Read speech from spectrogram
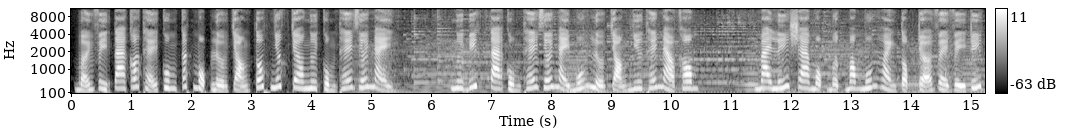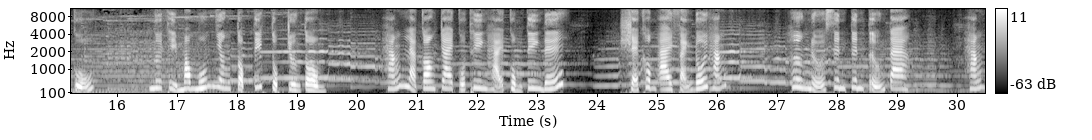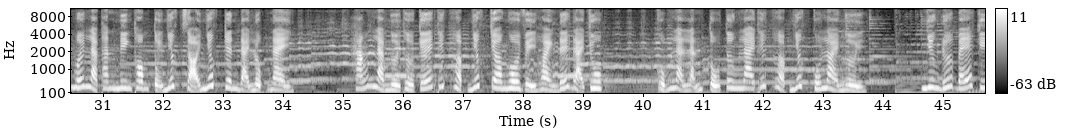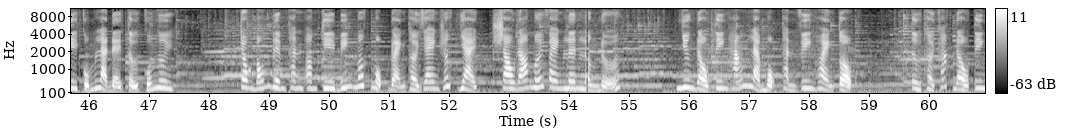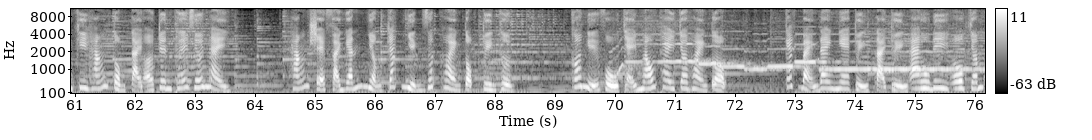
Bởi vì ta có thể cung cấp một lựa chọn tốt nhất cho ngươi cùng thế giới này. Ngươi biết ta cùng thế giới này muốn lựa chọn như thế nào không? Mai Lý Sa một mực mong muốn hoàng tộc trở về vị trí cũ. Ngươi thì mong muốn nhân tộc tiếp tục trường tồn. Hắn là con trai của thiên hải cùng tiên đế. Sẽ không ai phản đối hắn. Hơn nữa xin tin tưởng ta. Hắn mới là thanh niên thông tuệ nhất, giỏi nhất trên đại lục này. Hắn là người thừa kế thích hợp nhất cho ngôi vị hoàng đế đại chu. Cũng là lãnh tụ tương lai thích hợp nhất của loài người. Nhưng đứa bé kia cũng là đệ tử của ngươi. Trong bóng đêm thanh âm kia biến mất một đoạn thời gian rất dài, Sau đó mới vang lên lần nữa. Nhưng đầu tiên hắn là một thành viên hoàng tộc từ thời khắc đầu tiên khi hắn tồn tại ở trên thế giới này. Hắn sẽ phải gánh nhận trách nhiệm giúp hoàng tộc truyền thường, Có nghĩa vụ chảy máu thay cho hoàng tộc. Các bạn đang nghe truyện tại truyện audio.fif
